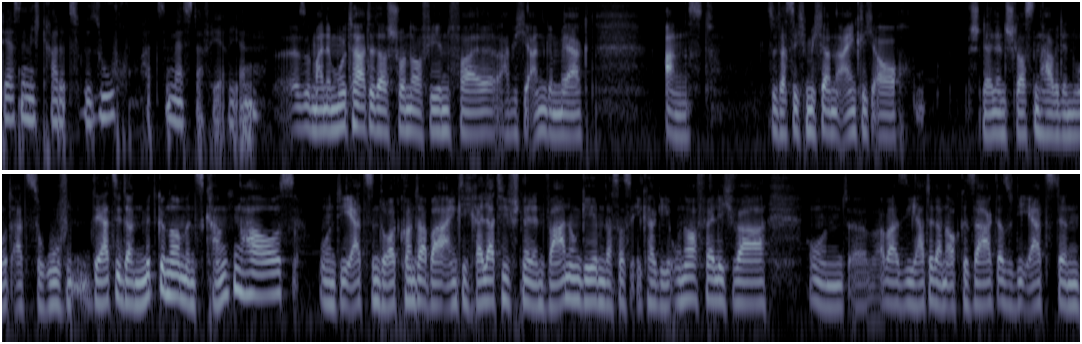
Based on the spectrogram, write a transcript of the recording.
Der ist nämlich gerade zu Besuch, hat Semesterferien. Also meine Mutter hatte das schon auf jeden Fall, habe ich ihr angemerkt, Angst, sodass ich mich dann eigentlich auch schnell entschlossen habe, den Notarzt zu rufen. Der hat sie dann mitgenommen ins Krankenhaus und die Ärztin dort konnte aber eigentlich relativ schnell Entwarnung geben, dass das EKG unauffällig war. Und, äh, aber sie hatte dann auch gesagt, also die Ärztin,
